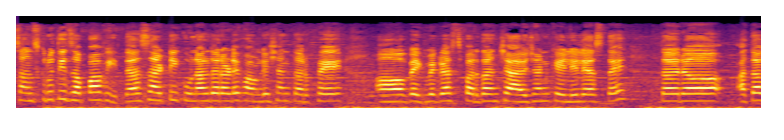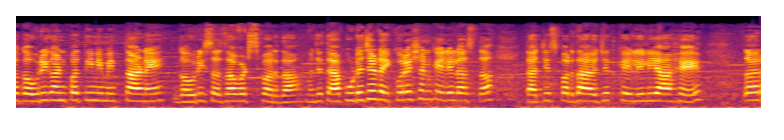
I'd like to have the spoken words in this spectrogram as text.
संस्कृती जपावी त्यासाठी कुणाल दराडे फाउंडेशनतर्फे वेगवेगळ्या स्पर्धांचे आयोजन केलेले असते. तर आता गौरी गणपती निमित्ताने गौरी सजावट स्पर्धा म्हणजे त्यापुढे जे डेकोरेशन केलेलं असतं त्याची स्पर्धा आयोजित केलेली आहे. तर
